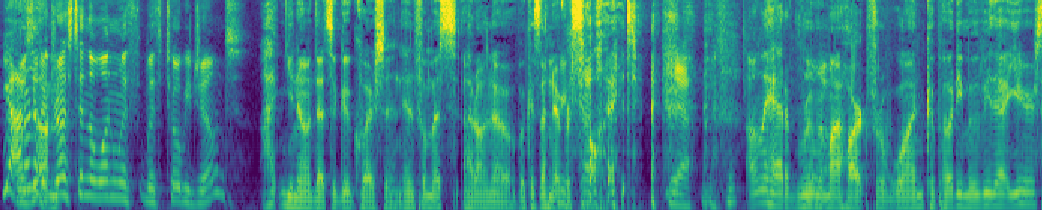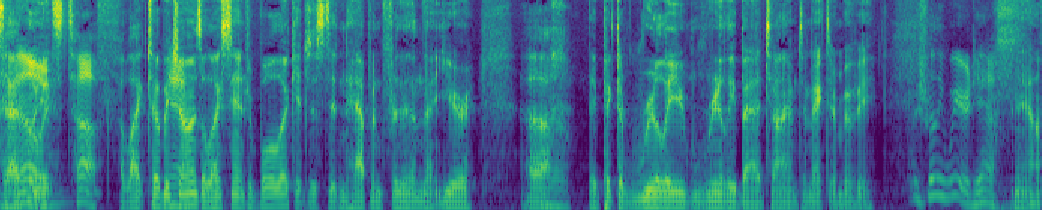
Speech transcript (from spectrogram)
yeah, I Was don't it know. addressed in the one with with Toby Jones? I, you know, that's a good question. Infamous? I don't know because I never saw it. Yeah. I only had a room in my heart for one Capote movie that year. Sadly, know it's tough. I like Toby Yeah. Jones. I like Sandra Bullock. It just didn't happen for them that year. Uh, They picked a really, really bad time to make their movie. It was really weird. Yeah. Yeah.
